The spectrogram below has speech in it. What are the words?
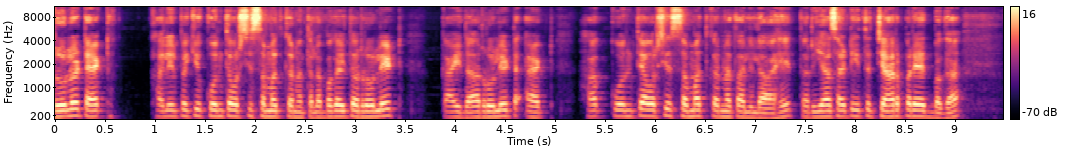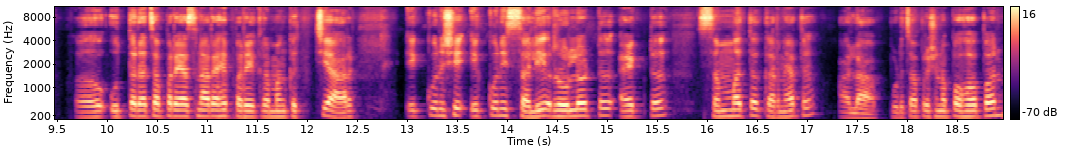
रोलट ॲक्ट खालीलपैकी कोणत्या वर्षी संमत करण्यात आला? बघा इथं रोलेट कायदा रोलेट ॲक्ट हा कोणत्या वर्षी संमत करण्यात आलेला आहे? तर यासाठी इथं चार पर्याय आहेत बघा. उत्तराचा पर्याय असणार आहे. पर्याय क्रमांक चार एकोणीसशे एकोणीस साली रोलट ॲक्ट संमत करण्यात आला. पुढचा प्रश्न पाहू आपण.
